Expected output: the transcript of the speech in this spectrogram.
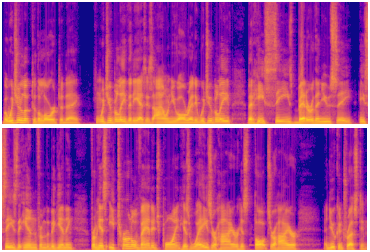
But would you look to the Lord today? Would you believe that He has His eye on you already? Would you believe that He sees better than you see? He sees the end from the beginning. From His eternal vantage point, His ways are higher, His thoughts are higher, and you can trust Him.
